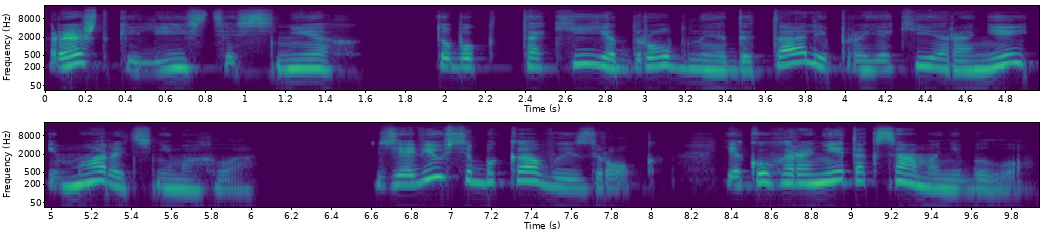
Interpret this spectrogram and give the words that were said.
рэшткі лісця, снег, То бок такія дробныя дэталі, пра якія раней і марыць не магла. З'явіўся бакавы зрок, якога раней таксама не было.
